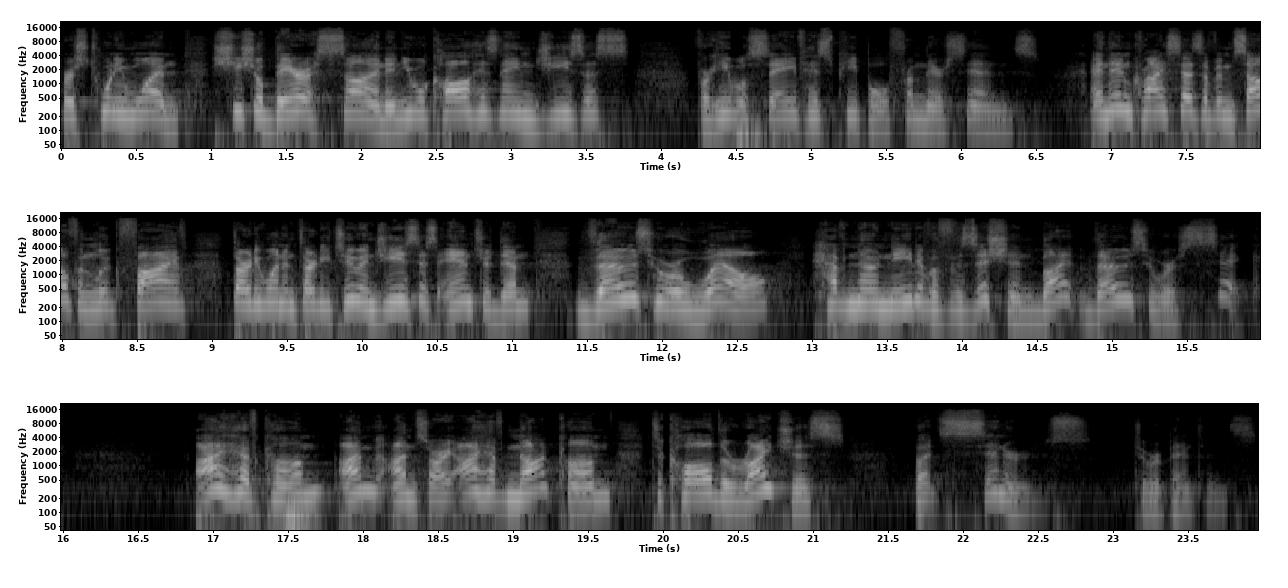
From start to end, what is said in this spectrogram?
verse 21 She shall bear a son, and you will call his name Jesus, for he will save his people from their sins. And then Christ says of himself in Luke 5, 31 and 32, and Jesus answered them, Those who are well have no need of a physician, but those who are sick. I have come, I'm, I'm sorry, I have not come to call the righteous, but sinners to repentance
